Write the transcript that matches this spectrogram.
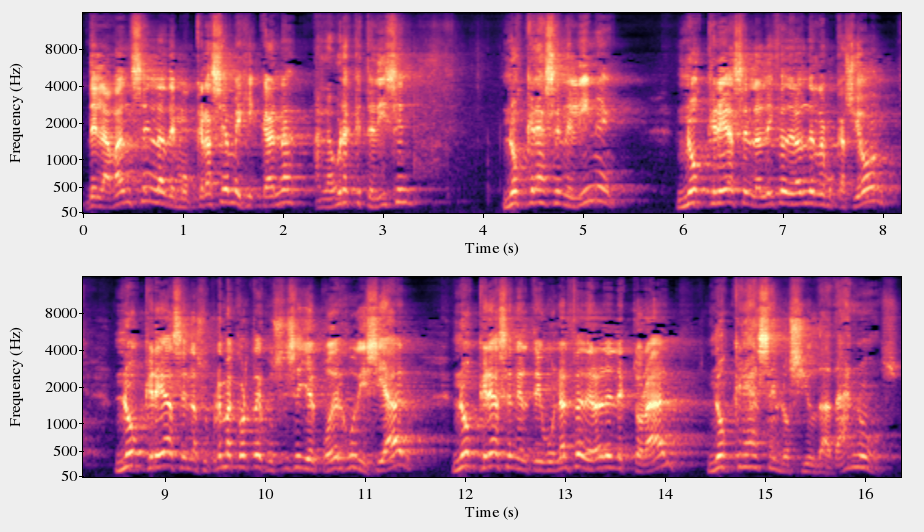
del avance en la democracia mexicana a la hora que te dicen, no creas en el INE, no creas en la Ley Federal de Revocación, no creas en la Suprema Corte de Justicia y el Poder Judicial, no creas en el Tribunal Federal Electoral, no creas en los ciudadanos.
